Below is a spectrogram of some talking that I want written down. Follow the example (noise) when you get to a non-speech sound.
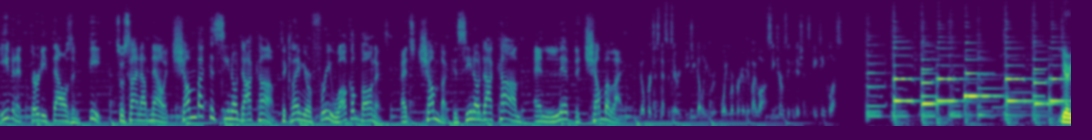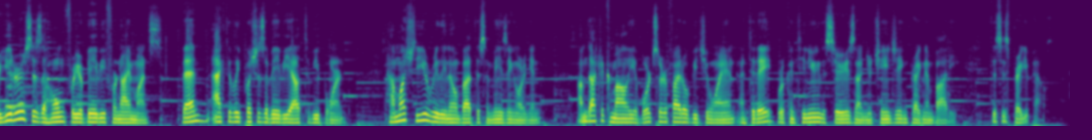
even at 30,000 feet. So sign up now at chumbacasino.com to claim your free welcome bonus. That's chumbacasino.com and live the Chumba life. No purchase necessary. VGW Group. Void were prohibited by law. See terms and conditions. 18 plus. Your uterus is the home for your baby for nine months, then actively pushes a baby out to be born. How much do you really know about this amazing organ? I'm Dr. Kamali, a board certified OBGYN, and today we're continuing the series on your changing pregnant body. This is Preggy Pals.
